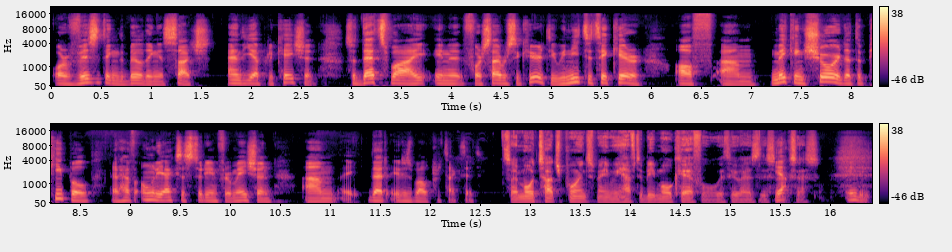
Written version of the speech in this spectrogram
or visiting the building as such and the application. So that's why in a, for cybersecurity, we need to take care of um, making sure that the people that have only access to the information um, that it is well protected. So more touch points mean we have to be more careful with who has this yeah, access. Indeed.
